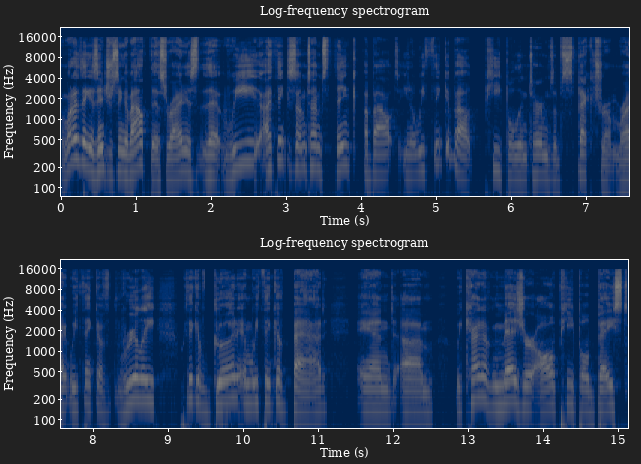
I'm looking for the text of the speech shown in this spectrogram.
And what I think is interesting about this, right, is that we, I think, sometimes think about, you know, we think about people in terms of spectrum, right? We think of really, we think of good and we think of bad. And, um, we kind of measure all people based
